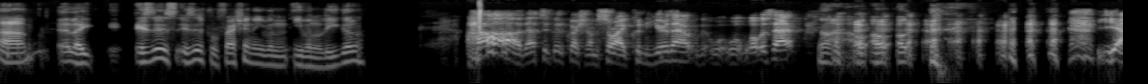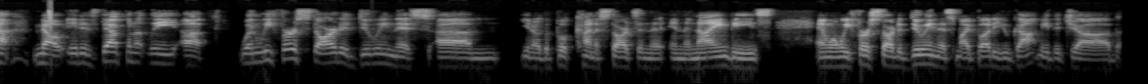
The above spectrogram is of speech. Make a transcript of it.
um, like, is this is this profession even even legal? Ah, that's a good question. I'm sorry, I couldn't hear that. What was that? No, I'll, I'll, I'll... yeah, no, it is definitely. Uh, when we first started doing this, um, you know, the book kind of starts in the in the 90s, and when we first started doing this, my buddy who got me the job,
